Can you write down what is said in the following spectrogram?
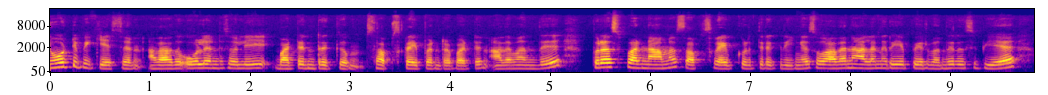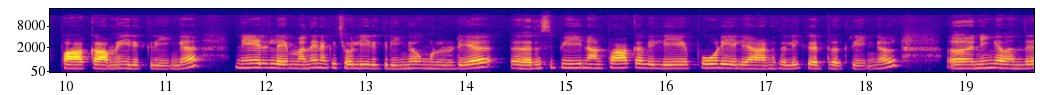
நோட்டிஃபிகேஷன் அதாவது ஓல்ன்னு சொல்லி பட்டன் இருக்கும் சப்ஸ்கிரைப் பண்ணுற பட்டன் அதை வந்து ப்ரெஸ் பண்ணாமல் சப்ஸ்கிரைப் கொடுத்துருக்குறீங்க. ஸோ அதனால் நிறைய பேர் வந்து ரெசிபியை பார்க்காம இருக்கிறீங்க. நேரில் வந்து எனக்கு சொல்லியிருக்கிறீங்க உங்களுடைய ரெசிபி நான் பார்க்கவில்லையே போடையிலையான்னு சொல்லி கேட்டிருக்கிறீங்க. நீங்கள் வந்து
